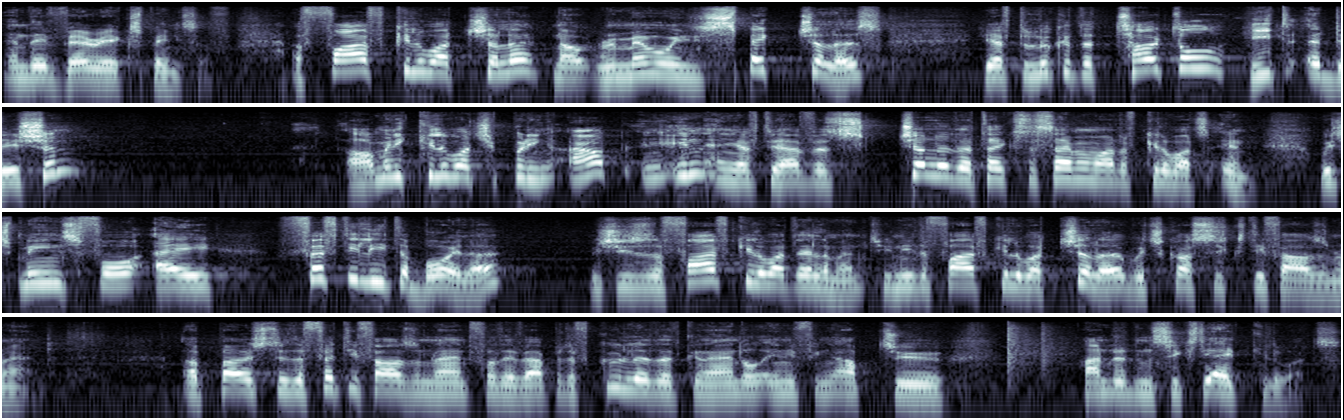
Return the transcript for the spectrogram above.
and they're very expensive. A 5 kilowatt chiller, now remember when you spec chillers, you have to look at the total heat addition, how many kilowatts you're putting out in, and you have to have a chiller that takes the same amount of kilowatts in, which means for a 50 liter boiler, which uses a 5 kilowatt element, you need a 5 kilowatt chiller, which costs 60,000 Rand, opposed to the 50,000 Rand for the evaporative cooler that can handle anything up to 168 kilowatts.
